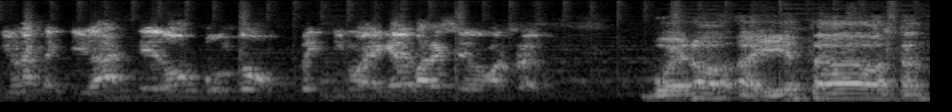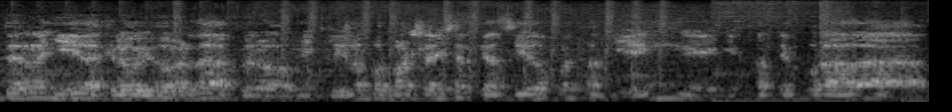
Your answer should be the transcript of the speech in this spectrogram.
y una efectividad de 2.29. ¿Qué le parece, don Alfredo? Bueno, ahí está bastante reñida, creo yo, ¿verdad? Pero me inclino por Mark Scherzer, que ha sido pues también en esta temporada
